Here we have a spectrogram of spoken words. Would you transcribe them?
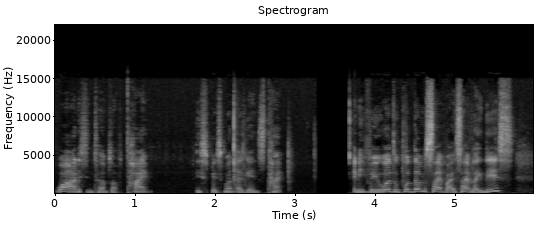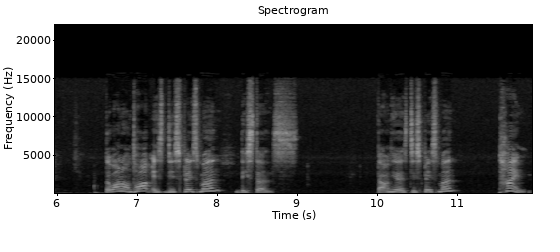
one is in terms of time displacement against time. And if we were to put them side by side like this, the one on top is displacement, distance. Down here is displacement, time.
